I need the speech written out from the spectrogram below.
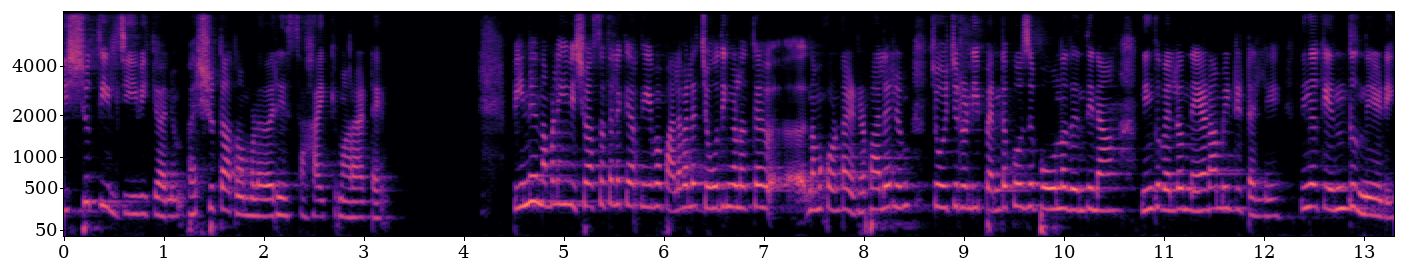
വിശുദ്ധിയിൽ ജീവിക്കാനും പരിശുദ്ധാത്മ നമ്മളെ സഹായിക്കുമാറാട്ടെ പിന്നെ നമ്മൾ ഈ വിശ്വാസത്തിലേക്ക് ഇറങ്ങിയപ്പോൾ പല പല ചോദ്യങ്ങളൊക്കെ നമുക്കുണ്ടായിട്ടുണ്ട്. പലരും ചോദിച്ചിട്ടുണ്ട് ഈ പെന്തക്കോസ് പോകുന്നത് എന്തിനാ? നിങ്ങൾക്ക് വല്ലതും നേടാൻ വേണ്ടിയിട്ടല്ലേ? നിങ്ങൾക്ക് എന്തും നേടി?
